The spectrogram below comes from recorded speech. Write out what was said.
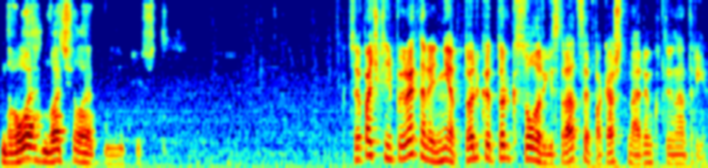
Двое, два человека мне пишут. В свою пачку не поиграть на арене? Нет, только, только соло-регистрация пока что на аренку 3 на 3.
